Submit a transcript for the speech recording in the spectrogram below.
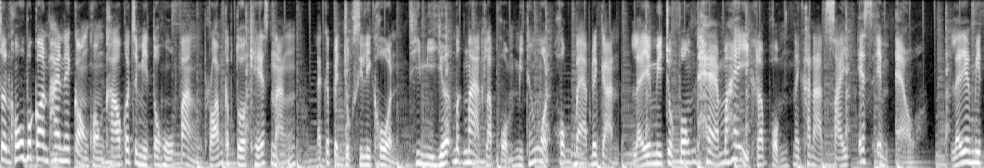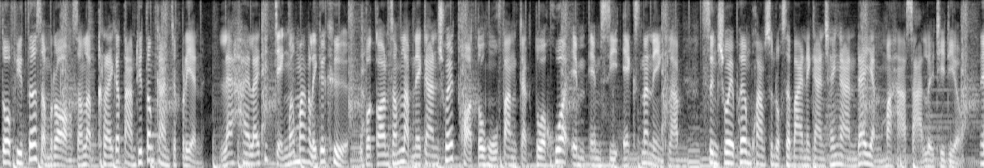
ส่วนของอุปกรณ์ภายในกล่องของเขาก็จะมีตัวหูฟังพร้อมกับตัวเคสหนัง และก็เป็นจุกซิลิโคนที่มีเยอะมากๆครับผมมีทั้งหมด 6 แบบด้วยกัน และยังมีจุกโฟมแถมมาให้อีกครับผมในขนาดไซส์ SML และยังมีตัวฟิลเตอร์สำรองสำหรับใครก็ตามที่ต้องการจะเปลี่ยน และไฮไลท์ที่เจ๋งมากๆเลยก็คือ อุปกรณ์สำหรับในการช่วยถอดตัวหูฟังจากตัวขั้ว MMCX นั่นเองครับ ซึ่งช่วยเพิ่มความสะดวกสบายในการใช้งานได้อย่างมหาศาลเลยทีเดียว ใน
